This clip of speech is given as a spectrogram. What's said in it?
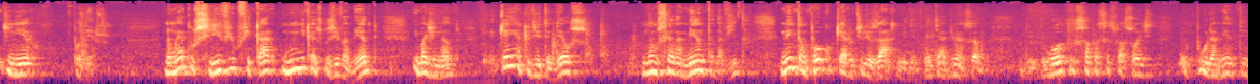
Dinheiro, poder. Não é possível ficar única, exclusivamente, imaginando. Quem acredita em Deus não se lamenta da vida, nem tampouco quer utilizar, evidentemente, a dimensão do outro só para situações puramente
